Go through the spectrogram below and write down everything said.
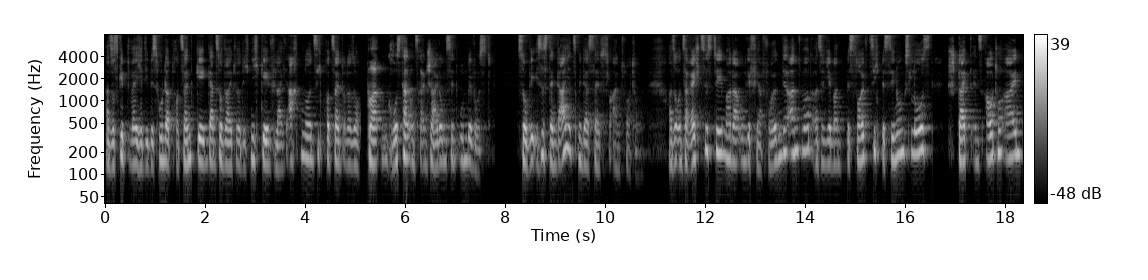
Also es gibt welche, die bis 100 Prozent gehen. Ganz so weit würde ich nicht gehen, vielleicht 98 Prozent oder so. Aber ein Großteil unserer Entscheidungen sind unbewusst. So, wie ist es denn da jetzt mit der Selbstverantwortung? Also unser Rechtssystem hat da ungefähr folgende Antwort. Also jemand besäuft sich besinnungslos, steigt ins Auto ein,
